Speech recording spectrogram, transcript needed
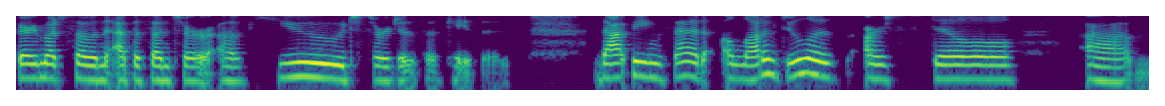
very much so in the epicenter of huge surges of cases. That being said, a lot of doulas are still um,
